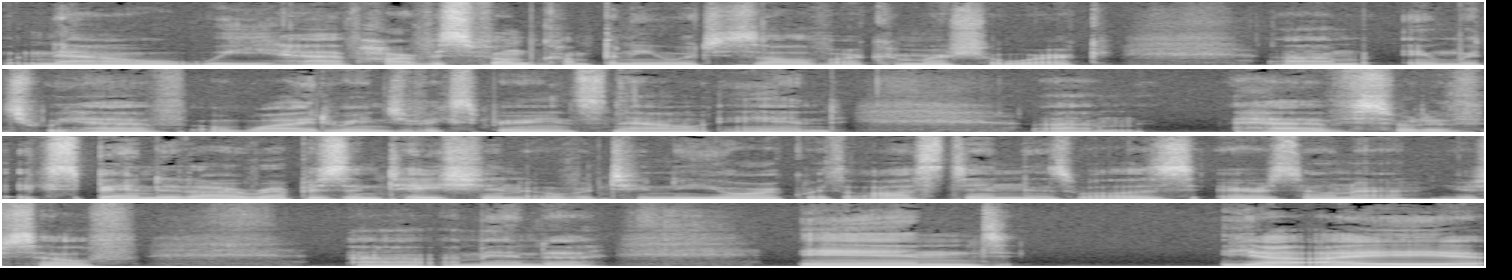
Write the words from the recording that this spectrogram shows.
now we have Harvest Film Company, which is all of our commercial work, um, in which we have a wide range of experience now and um, have sort of expanded our representation over to New York with Austin as well as Arizona, yourself, uh, Amanda. And yeah, I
